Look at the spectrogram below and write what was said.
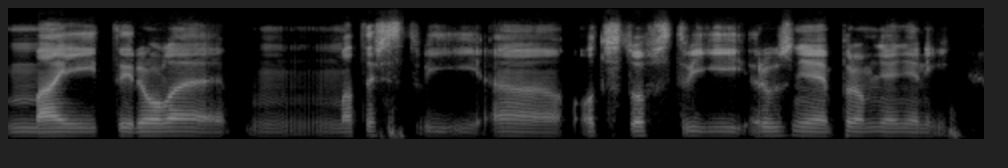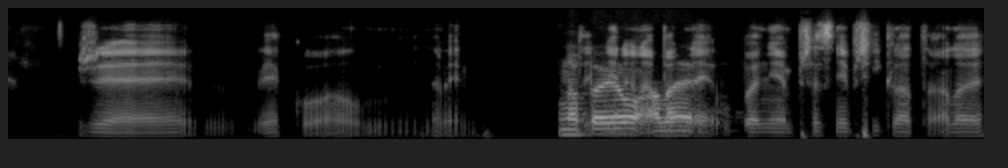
mají ty role mm, mateřství a odstovství různě proměněný. Že jako, nevím, no to jo, ale... úplně přesně příklad, ale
